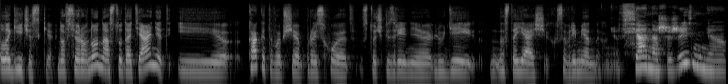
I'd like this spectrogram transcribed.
логически, но все равно нас туда тянет. И как это вообще происходит с точки зрения людей настоящих, современных? Вся наша жизнь э,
